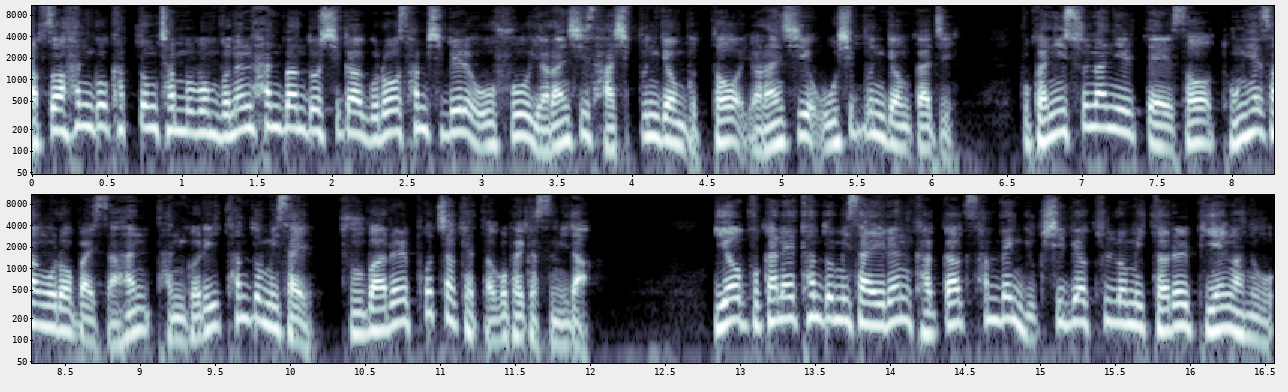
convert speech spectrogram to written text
앞서 한국합동참모본부는 한반도 시각으로 30일 오후 11시 40분경부터 11시 50분경까지 북한이 순안 일대에서 동해상으로 발사한 단거리 탄도미사일 두 발을 포착했다고 밝혔습니다. 이어 북한의 탄도미사일은 각각 360여 킬로미터를 비행한 후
